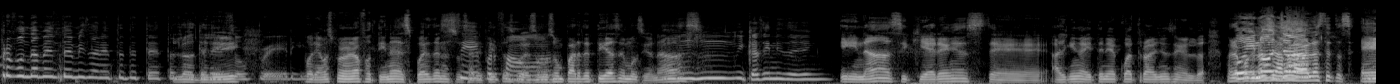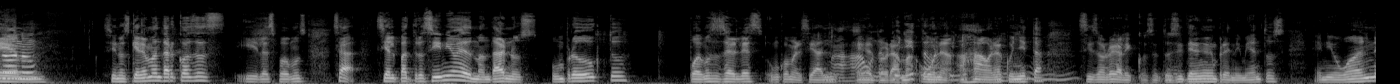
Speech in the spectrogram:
profundamente de mis aretes de tetas. Los de Lili. so. Podríamos poner una fotina después de nuestros Sí, por aretitos, porque somos un par de tías emocionadas. Y casi ni se ven. Y nada, si quieren, este, alguien ahí tenía cuatro años en el... Pero ¿por qué no, no, se van a las tetas? No, Em, no. Si nos quieren mandar cosas y les podemos... O sea, si el patrocinio es mandarnos un producto, podemos hacerles un comercial Ajá, en el programa. cuñita, una, una cuñita. ajá, una cuñita. Si son regalicos. Entonces, si tienen emprendimientos and you, want,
